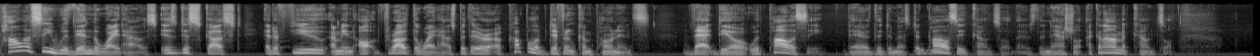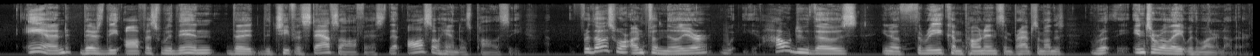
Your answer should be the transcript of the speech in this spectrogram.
policy within the White House is discussed at a few, I mean, all, throughout the White House, but there are a couple of different components that deal with policy. There's the Domestic mm-hmm. Policy Council, there's the National Economic Council, and there's the office within the, the Chief of Staff's office that also handles policy. For those who are unfamiliar, how do those you know three components and perhaps some others re- interrelate with one another?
